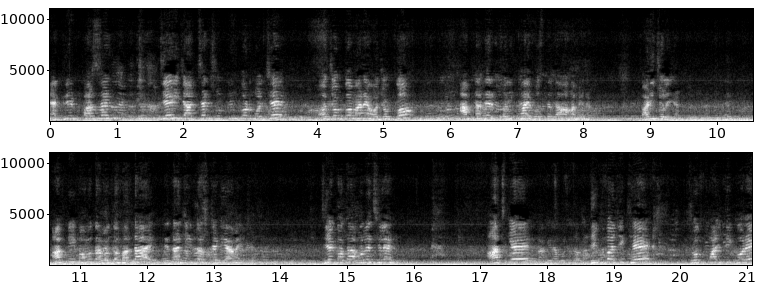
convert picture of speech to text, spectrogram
অ্যাগ্রিড পার্সন যেই যাচ্ছেন সুপ্রিম কোর্ট বলছে, অযোগ্য মানে অযোগ্য, আপনাদের পরীক্ষায় বসতে দেওয়া হবে না। বাড়ি চলে যান। আপনি মমতা বন্দ্যোপাধ্যায়, নেতাজি ইন্ডোর স্টেডিয়ামে যে কথা বলেছিলেন, আজকে ডিগবাজি খেয়ে চোখ পাল্টি করে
